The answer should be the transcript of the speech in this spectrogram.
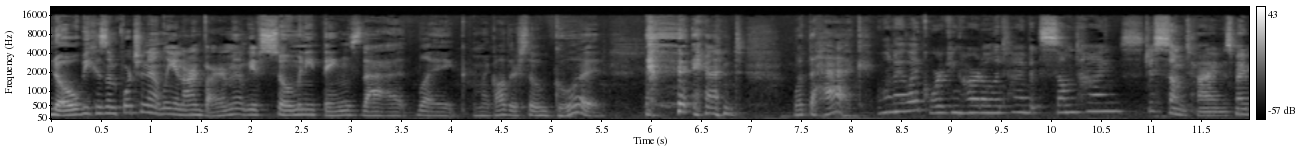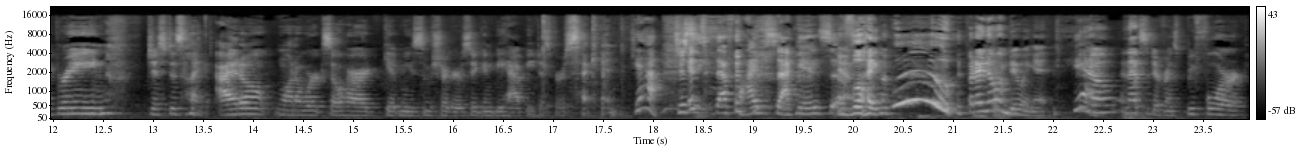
No, because unfortunately in our environment, we have so many things that, like, oh my God, they're so good. and what the heck? Well, and I like working hard all the time, but sometimes, just sometimes, my brain just is like, I don't want to work so hard. Give me some sugar so you can be happy just for a second. Yeah, just It's- that five seconds of Yeah. like, woo! But I know I'm doing it. You know, and that's the difference. Before,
